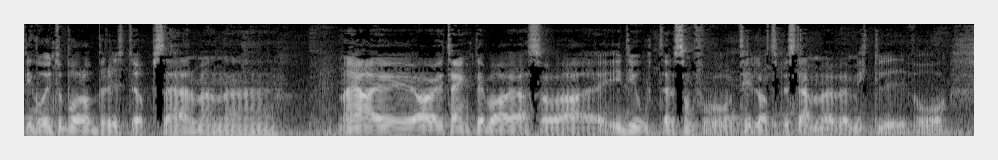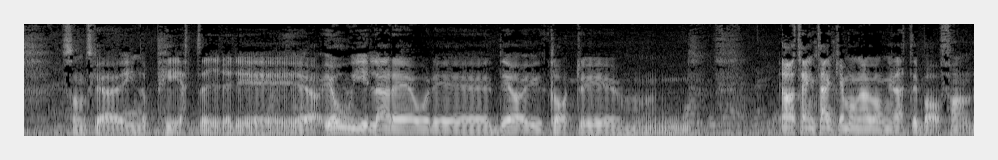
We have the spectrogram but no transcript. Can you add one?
det går ju inte bara att bryta upp så här. Men, eh, men jag, jag har ju tänkt det bara alltså, eh, idioter som får tillåts bestämma över mitt liv. och som ska in och peta i det. det jag, jag ogillar det och det, det är ju klart det, jag har tänkt tanken många gånger att det bara fan,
